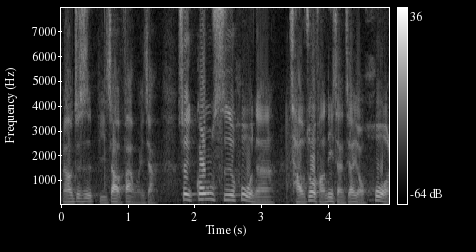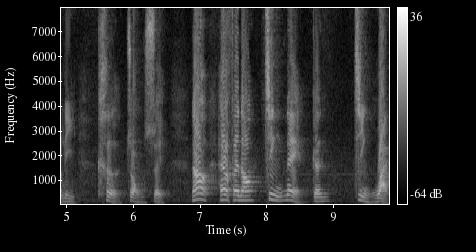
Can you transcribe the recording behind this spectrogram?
然后就是比照范围这样。所以公司户呢，炒作房地产只要有获利，课重税。然后还有分哦，境内跟境外。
